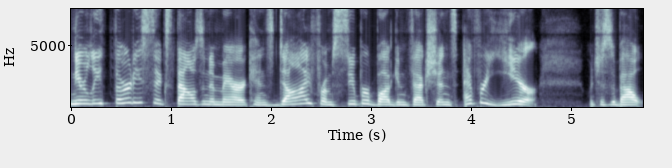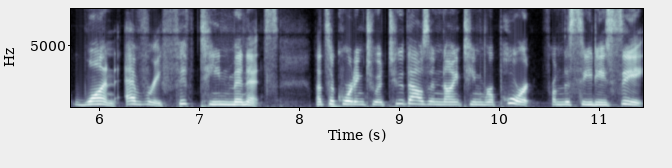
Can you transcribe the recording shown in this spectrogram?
Nearly 36,000 Americans die from superbug infections every year, which is about one every 15 minutes. That's according to a 2019 report from the CDC,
